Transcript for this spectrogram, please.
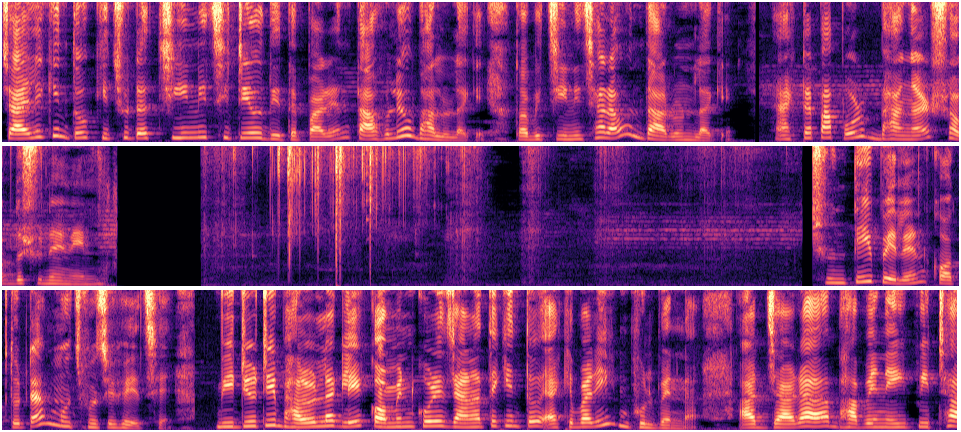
চাইলে কিন্তু কিছুটা চিনি ছিটিয়েও দিতে পারেন, তাহলেও ভালো লাগে। তবে চিনি ছাড়াও দারুণ লাগে। একটা পাঁপড় ভাঙার শব্দ শুনে নিন। শুনতেই পেলেন কতটা মুচমুচে হয়েছে। ভিডিওটি ভালো লাগলে কমেন্ট করে জানাতে কিন্তু একেবারেই ভুলবেন না। আর যারা ভাবেন এই পিঠা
